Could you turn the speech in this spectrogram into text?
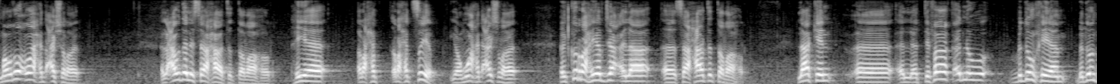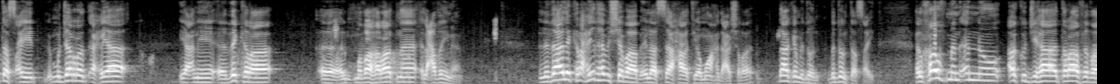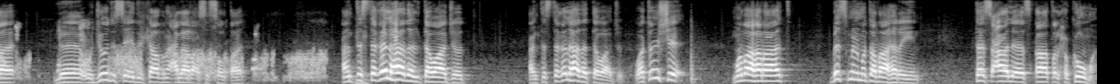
موضوع واحد عشرة. العودة لساحات التظاهر هي راح راح تصير يوم واحد عشرة. الكل راح يرجع إلى آه، ساحات التظاهر. لكن آه، الاتفاق أنه بدون خيم بدون تصعيد مجرد إحياء يعني ذكرى آه، مظاهراتنا العظيمة. لذلك راح يذهب الشباب إلى الساحات يوم واحد عشرة لكن بدون بدون تصعيد. الخوف من أنه أكو جهات رافضة لوجود السيد الكاظمي على رأس السلطة. أن تستغل هذا التواجد أن تستغل هذا التواجد وتنشئ مظاهرات باسم المتظاهرين تسعى لإسقاط الحكومة.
